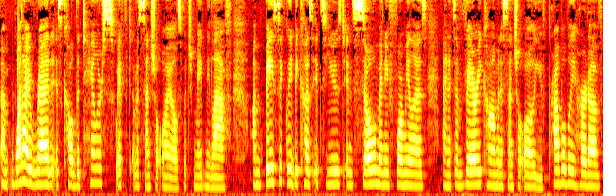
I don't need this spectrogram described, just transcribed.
um, what I read is called the Taylor Swift of essential oils, which made me laugh. Um, basically, because it's used in so many formulas and it's a very common essential oil you've probably heard of.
